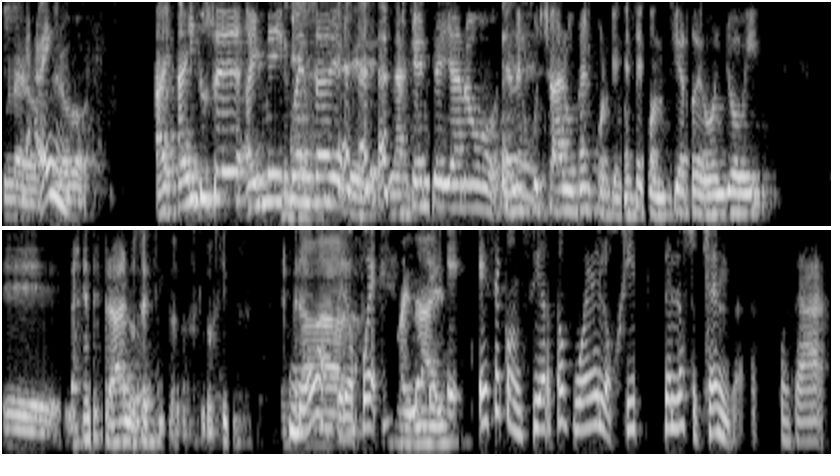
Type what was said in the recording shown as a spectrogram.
Claro, pero ahí, ahí sucede, ahí me di cuenta de que la gente ya no, ya no escucha álbumes porque en ese concierto de Bon Jovi eh, la gente esperaba los éxitos, los, los hits. No, pero fue, My Life. Eh, eh, ese concierto fue de los hits de los ochentas. O sea,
